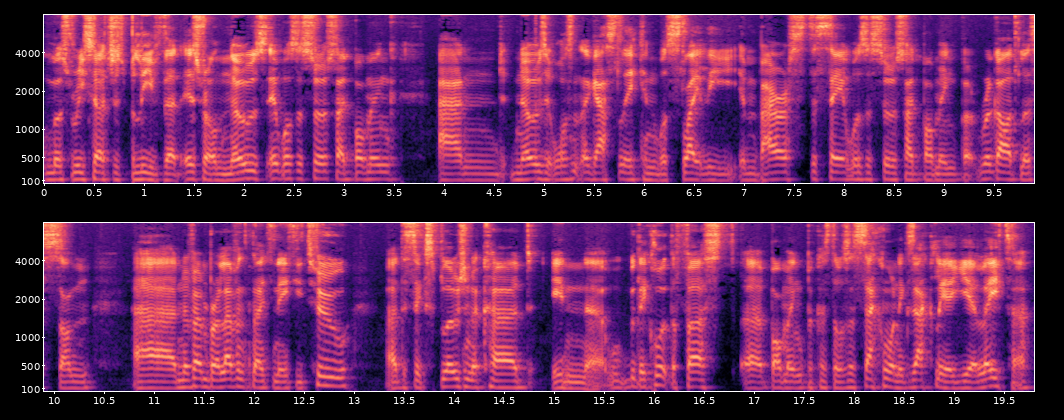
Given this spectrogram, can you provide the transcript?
most researchers believe that Israel knows it was a suicide bombing and knows it wasn't a gas leak and was slightly embarrassed to say it was a suicide bombing. But regardless, on uh, November 11th, 1982, uh, this explosion occurred in, uh, they call it the first uh, bombing because there was a second one exactly a year later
